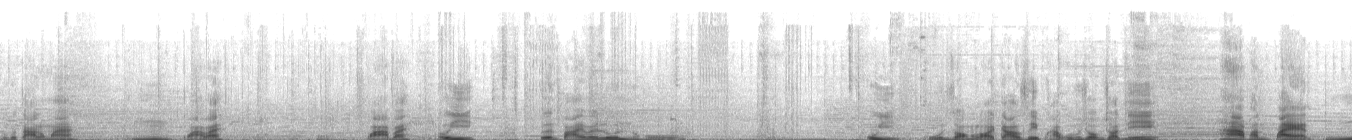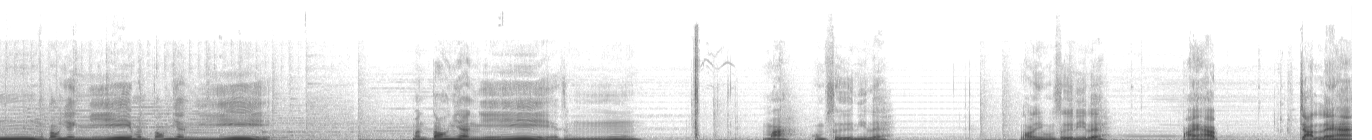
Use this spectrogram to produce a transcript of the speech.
ลูกตาลงมา อืม ขวาไป ขวาไป อุ้ยเกินไปวัยรุ่น โอ้โห อุ้ย คูณ 290 ครับ คุณผู้ชม ช็อตนี้5,800อืม ต้องอย่างนี้ มันต้องอย่างนี้ มันต้องอย่างนี้อืมมา ผมซื้อนี้เลย รอบนี้ผมซื้อนี้เลย ไปครับ จัดเลยฮะ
